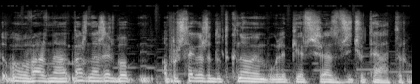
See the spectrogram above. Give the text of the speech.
To była ważna, ważna rzecz, bo oprócz tego, że dotknąłem w ogóle pierwszy raz w życiu teatru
